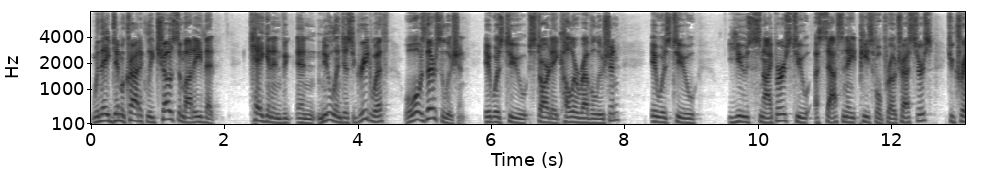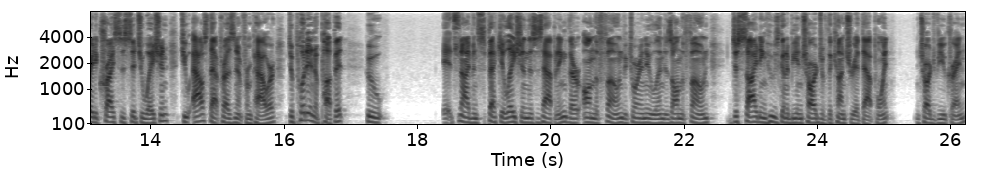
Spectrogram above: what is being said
when they democratically chose somebody that Kagan and, and Nuland disagreed with, well, what was their solution? It was to start a color revolution. It was to use snipers to assassinate peaceful protesters, to create a crisis situation, to oust that president from power, to put in a puppet who it's not even speculation this is happening. They're on the phone. Victoria Nuland is on the phone deciding who's going to be in charge of the country at that point, in charge of Ukraine.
